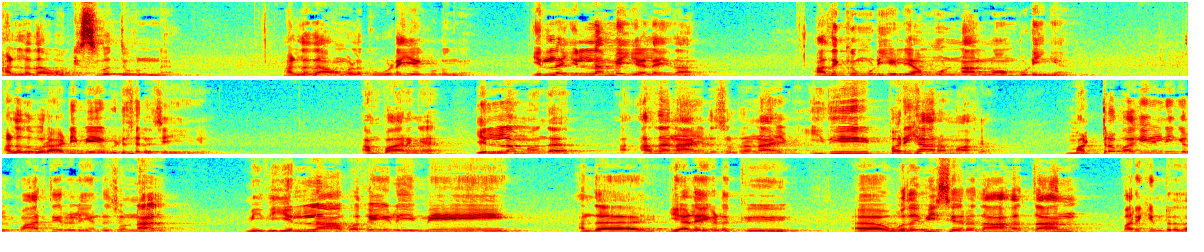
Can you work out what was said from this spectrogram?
அல்லது அவங்க கிஸ்வத்து உண்ண. அல்லது அவங்களுக்கு உடையை கொடுங்க. இல்லை எல்லாமே ஏழை தான் அதுக்கு முடியலையா? மூணு நாள் நோம்புடிங்க. அல்லது ஒரு அடிமையை விடுதலை செய்யுங்க. ஆ பாருங்க எல்லாம் அந்த அதை நான் என்ன சொல்கிறேன்னா இது பரிகாரமாக. மற்ற வகையில் நீங்கள் பார்த்தீர்கள் என்று சொன்னால் மீதி எல்லா வகையிலையுமே அந்த ஏழைகளுக்கு உதவி செய்கிறதாகத்தான் வருகின்றது.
